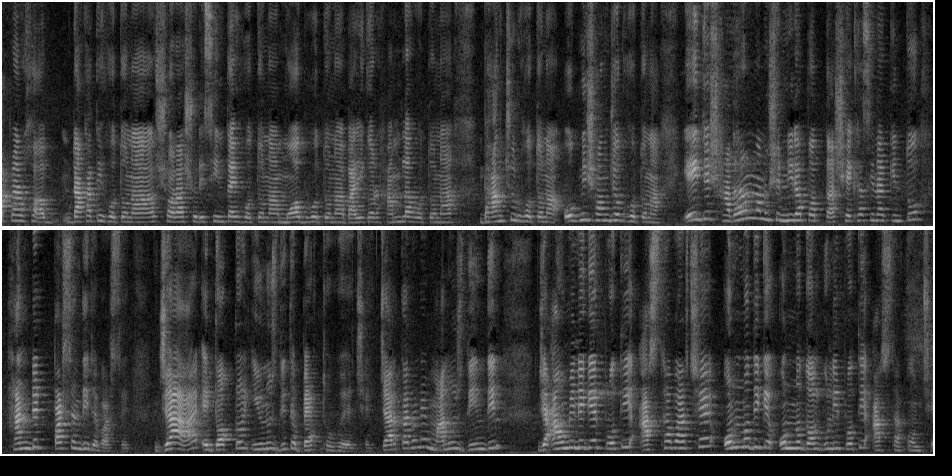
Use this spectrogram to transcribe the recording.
আপনার ডাকাতি হতো না, সরাসরি ছিনতাই হতো না, মব হতো না, বাড়িঘর হামলা হতো না, ভাঙচুর হতো না, অগ্নিসংযোগ হতো না। এই যে সাধারণ মানুষের নিরাপত্তা, শেখ হাসিনা কিন্তু হান্ড্রেড পার্সেন্ট দিতে পারছে। যা এই ডক্টর ইউনুস দিতে ব্যর্থ হয়েছে। যার কারণে মানুষ দিন দিন যে আওয়ামী লীগের প্রতি আস্থা বাড়ছে, অন্যদিকে অন্য দলগুলির প্রতি আস্থা কমছে।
